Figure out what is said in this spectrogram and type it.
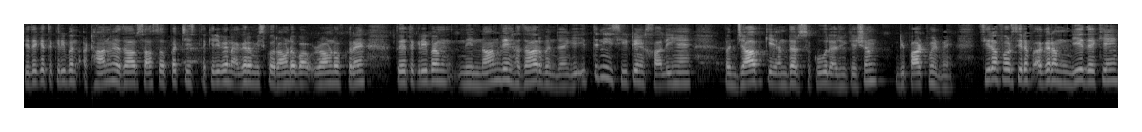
कि देखिए, तकरीबन अठानवे हज़ार सात सौ पच्चीस, तकरीबन अगर हम इसको राउंड राउंड ऑफ़ करें तो ये तकरीबन निन्यानवे हज़ार बन जाएँगे। इतनी सीटें खाली हैं, पंजाब के अंदर स्कूल एजुकेशन डिपार्टमेंट में। सिर्फ़ और सिर्फ़ अगर हम ये देखें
